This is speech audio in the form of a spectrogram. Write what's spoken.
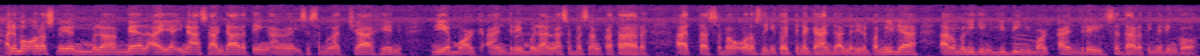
Anumang oras ngayon mula Mel ay uh, inaasahang darating ang isa sa mga tiyahin ni Mark Andre mula nga sa Basang Qatar at uh, sa mga oras din ito ay pinaghahandaan na rin ng pamilya ang magiging libing ni Mark Andre sa darating na linggo.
